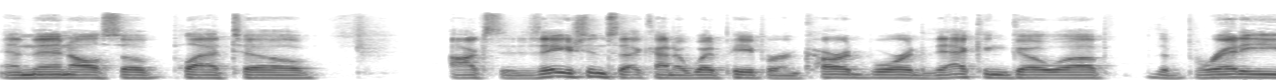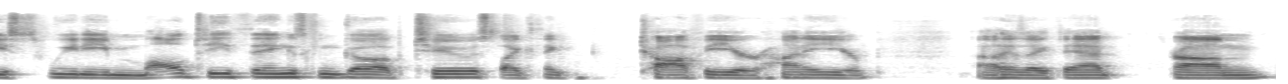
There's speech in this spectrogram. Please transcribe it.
and then also plateau. Oxidization, so that kind of wet paper and cardboard, that can go up. The bready, sweety, malty things can go up too. So, like, think toffee or honey or uh, things like that. Um,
